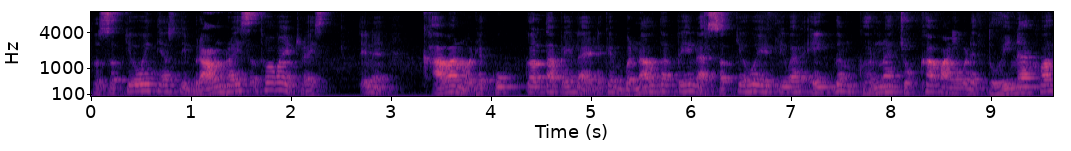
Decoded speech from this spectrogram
તો શક્ય હોય ત્યાં સુધી બ્રાઉન રાઈસ અથવા વ્હાઈટ રાઈસ તેને ખાવાનો, એટલે કૂક કરતાં પહેલાં, એટલે કે બનાવતા પહેલાં શક્ય હોય એટલી વાર એકદમ ઘરના ચોખ્ખા પાણી વડે ધોઈ નાખવા.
